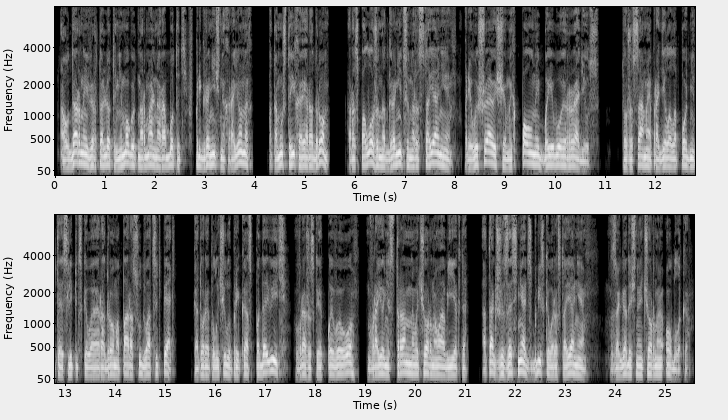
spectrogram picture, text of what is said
а ударные вертолеты не могут нормально работать в приграничных районах, потому что их аэродром расположен от границы на расстоянии, превышающем их полный боевой радиус. То же самое проделала поднятая с Липецкого аэродрома пара Су-25, которая получила приказ подавить вражеское ПВО в районе странного черного объекта, а также заснять с близкого расстояния загадочное черное облако.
